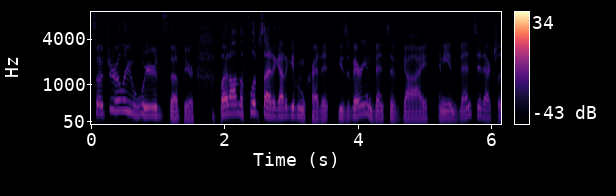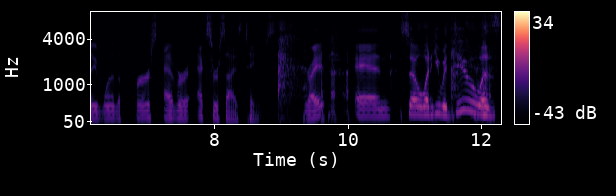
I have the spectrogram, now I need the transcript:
So truly weird stuff here. But on the flip side, I got to give him credit. He's a very inventive guy, and he invented actually one of the first ever exercise tapes, right? and so what he would do was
